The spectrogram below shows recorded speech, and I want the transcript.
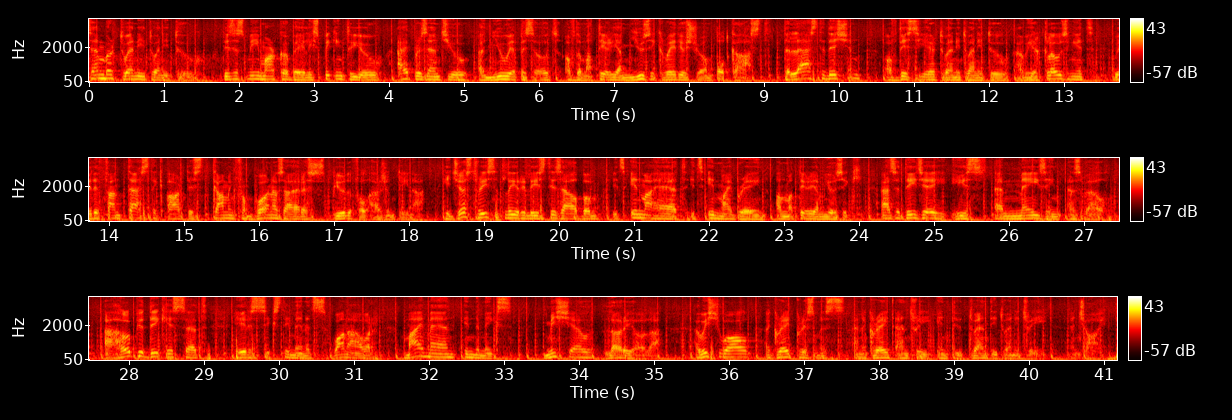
December 2022. This is me, Marco Bailey, speaking to you. I present you a new episode of the Materia Music Radio Show and podcast. The last edition of this year 2022 and we are closing it with a fantastic artist coming from Buenos Aires, beautiful Argentina. He just recently released his album, It's in My Head, It's in My Brain, on Materia Music. As a DJ, he's amazing as well. I hope you dig his set. Here is 60 minutes, one hour. My man in the mix, Michel Lariola. I wish you all a great Christmas and a great entry into 2023. Enjoy.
